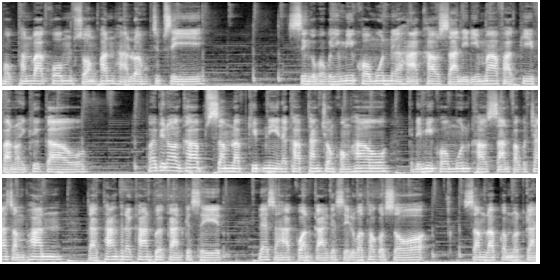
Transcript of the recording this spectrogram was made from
16 ธันวาคม 2564 ซึ่งกับผมก็ยังมีข้อมูลเนื้อหาข่าวสารดีๆมาฝากพี่ฝากน้องอีกคือเก่าพ่อแม่พี่น้องครับสำหรับคลิปนี้นะครับทางช่องของเฮาก็ได้มีข้อมูลข่าวสารฝากประชาสัมพันธ์ จากทางธนาคารเพื่อการเกษตร และสหกรณ์การเกษตรหรือว่าทกส สำหรับกำหนดการ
